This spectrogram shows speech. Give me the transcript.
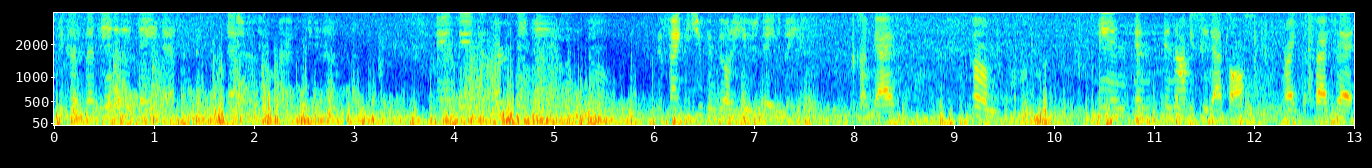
Because at the end of the day, that's that's really what you know. And then the third thing is um, the fact that you can build a huge database. What's up, guys? Um, and, and and obviously that's awesome, right? The fact that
